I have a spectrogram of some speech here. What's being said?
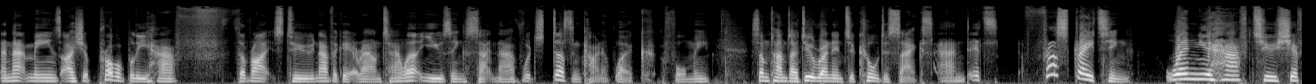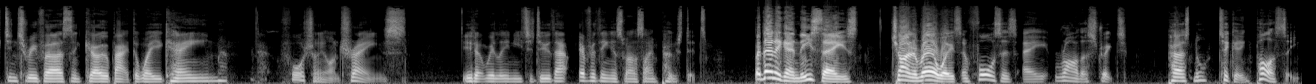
and that means I should probably have the rights to navigate around town without using sat nav, which doesn't kind of work for me. Sometimes I do run into cul-de-sacs, and it's frustrating when you have to shift into reverse and go back the way you came. Fortunately, on trains, you don't really need to do that. Everything is well signposted. But then again, these days, China Railways enforces a rather strict personal ticketing policy.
